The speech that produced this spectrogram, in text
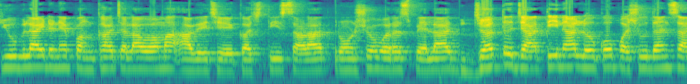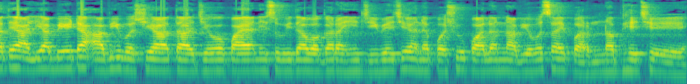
ટ્યુબલાઇટ અને પંખા ચલાવવામાં આવે છે. કચ્છથી સાડા ત્રણસો વર્ષ પહેલા જત જાતિના લોકો પશુધન સાથે આલિયા બેટ આવી વસ્યા હતા. જેઓ પાયાની સુવિધા વગર અહીં જીવે છે અને પશુપાલનના વ્યવસાય પર નભે છે.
